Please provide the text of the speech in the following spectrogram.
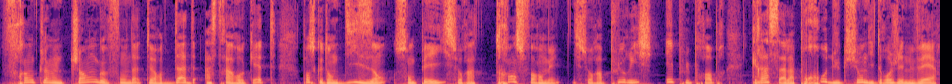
Franklin Chang, fondateur d'AD Astra Rocket, pense que dans 10 ans, son pays sera transformé, il sera plus riche et plus propre grâce à la production d'hydrogène vert.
